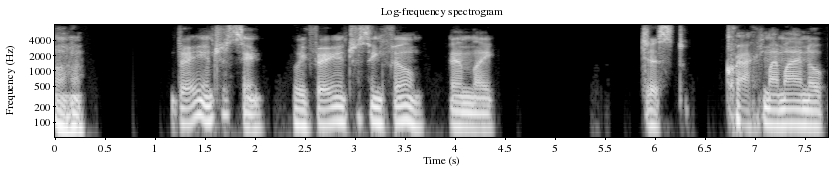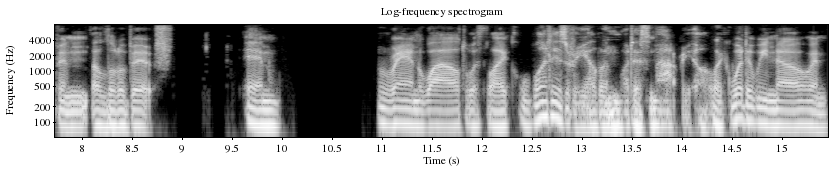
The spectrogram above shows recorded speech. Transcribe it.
Uh huh. Very interesting, like very interesting film, and like just cracked my mind open a little bit, and ran wild with like what is real and what is not real. Like what do we know and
